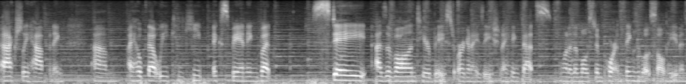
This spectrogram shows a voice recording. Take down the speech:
actually happening. Um, I hope that we can keep expanding, but stay as a volunteer-based organization. I think that's one of the most important things about Salthaven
